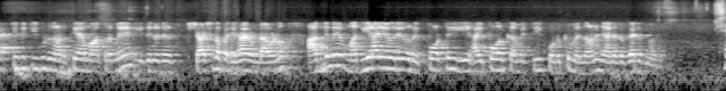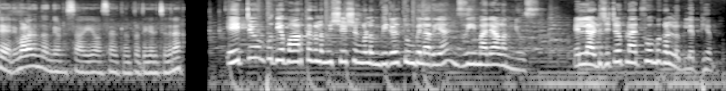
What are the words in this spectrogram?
ആക്ടിവിറ്റിയും കൂടി നടത്തിയാൽ മാത്രമേ ഇതിനൊരു ശാശ്വത പരിഹാരം ഉണ്ടാവുള്ളൂ. അതിന് മതിയായ ഒരു റിപ്പോർട്ട് ഈ ഹൈപ്പവർ കമ്മിറ്റി കൊടുക്കുമെന്നാണ് ഞാനത് കരുതുന്നത്. ശരി വളരെ നന്ദിയുണ്ട് ഈ അവസരത്തിൽ പ്രതികരിച്ചതിന്. ഏറ്റവും പുതിയ വാർത്തകളും വിശേഷങ്ങളും വിരൽ തുമ്പിലറിയാൻ സി മലയാളം ന്യൂസ്. എല്ലാ ഡിജിറ്റൽ പ്ലാറ്റ്ഫോമുകളിലും ലഭ്യം.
